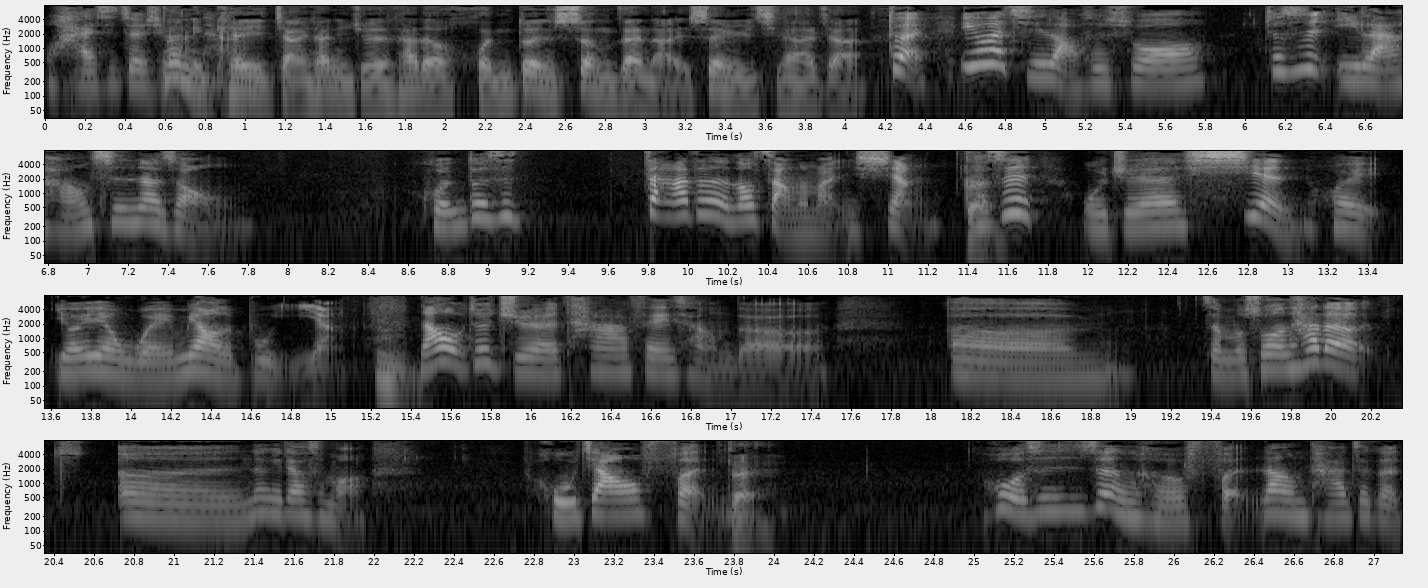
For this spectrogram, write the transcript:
我还是最喜欢那你可以讲一下，你觉得它的馄饨胜在哪里？胜于其他家？对，因为其实老实说，就是宜兰好像吃那种馄饨是大家真的都长得蛮像，可是我觉得馅会有一点微妙的不一样。嗯，然后我就觉得它非常的，呃，怎么说呢？它的呃那个叫什么胡椒粉，对，或者是任何粉，让它这个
